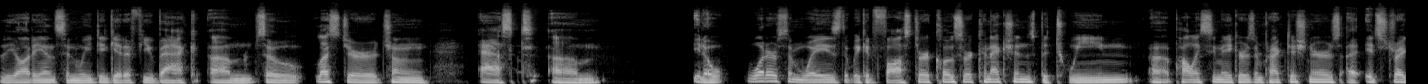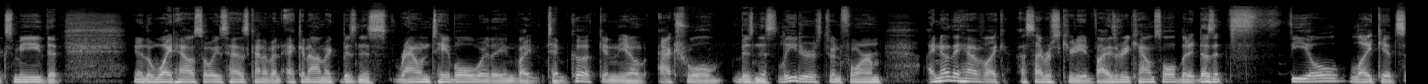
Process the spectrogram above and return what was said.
the audience, and we did get a few back. Um, so Lester Chung asked, um, you know, what are some ways that we could foster closer connections between uh, policymakers and practitioners? Uh, it strikes me that you know, the White House always has kind of an economic business roundtable where they invite Tim Cook and, you know, actual business leaders to inform. I know they have like a cybersecurity advisory council, but it doesn't feel like it's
